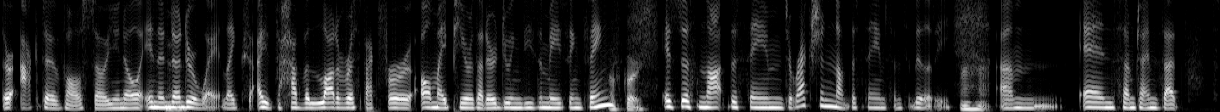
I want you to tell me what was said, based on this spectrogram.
they're active also. You know, in another way. Like I have a lot of respect for all my peers that are doing these amazing things. of course It's just not the same direction, not the same sensibility, uh-huh. um, and sometimes that's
